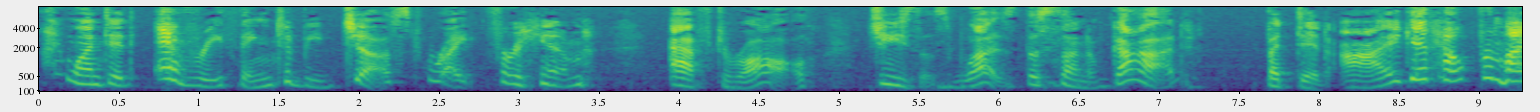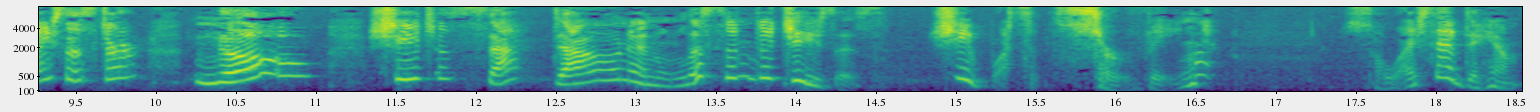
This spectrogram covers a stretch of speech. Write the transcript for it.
I wanted everything to be just right for him. After all, Jesus was the Son of God. But did I get help from my sister? No. She just sat down and listened to Jesus. She wasn't serving. So I said to him,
